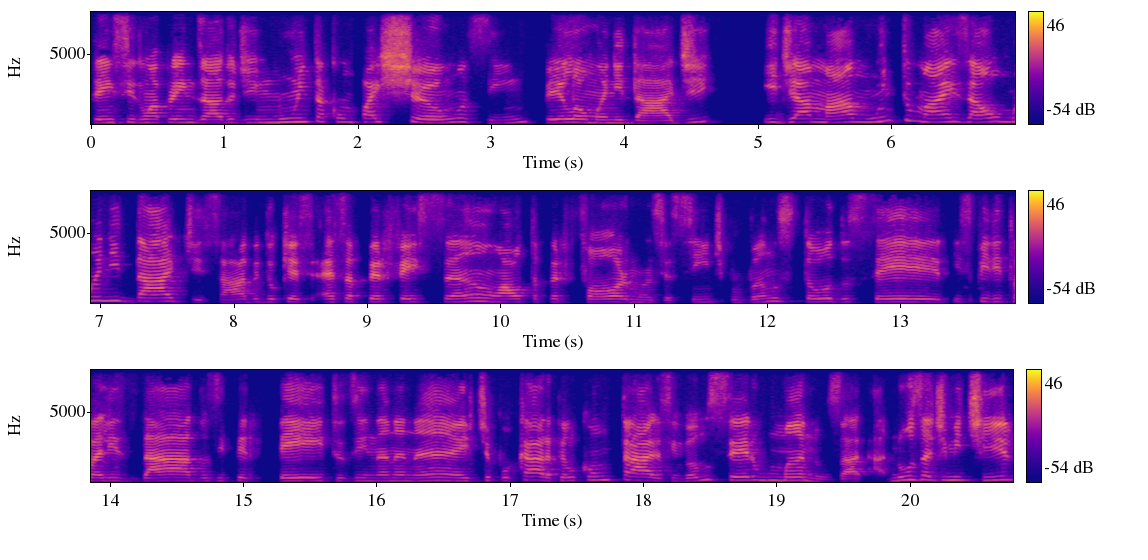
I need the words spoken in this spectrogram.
tem sido um aprendizado de muita compaixão, assim, pela humanidade e de amar muito mais a humanidade, sabe? Do que essa perfeição, alta performance, assim, tipo, vamos todos ser espiritualizados e perfeitos e nananã, e tipo, cara, pelo contrário, assim, vamos ser humanos, a, a nos admitir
